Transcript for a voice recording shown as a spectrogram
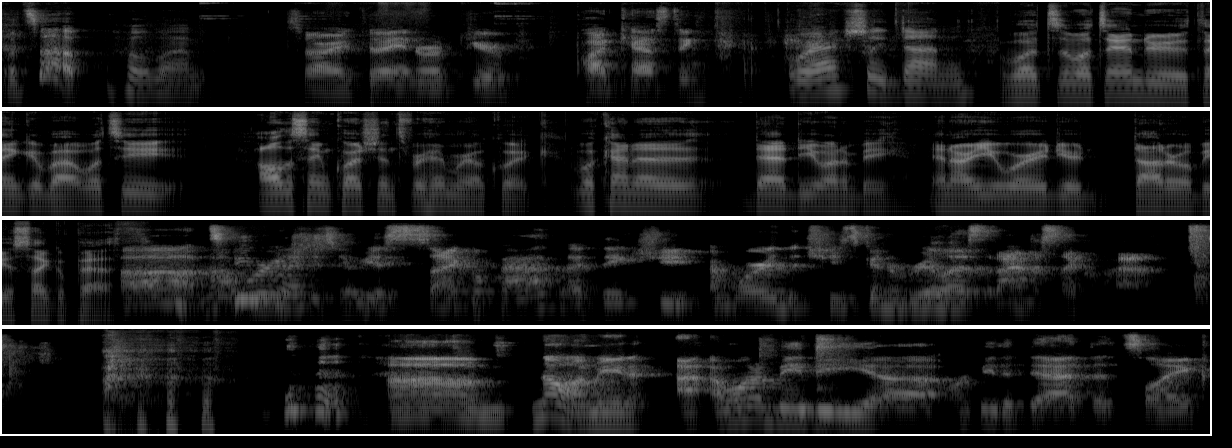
What's up? hold on. Sorry, did I interrupt your podcasting? We're actually done. What's what's Andrew think about? What's he? All the same questions for him, real quick. What kind of dad do you want to be? And are you worried your daughter will be a psychopath? Uh, I'm not worried she's gonna be a psychopath. I think she. I'm worried that she's gonna realize that I'm a psychopath. um, no, I mean, I, I want to be the. Uh, I want to be the dad that's like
